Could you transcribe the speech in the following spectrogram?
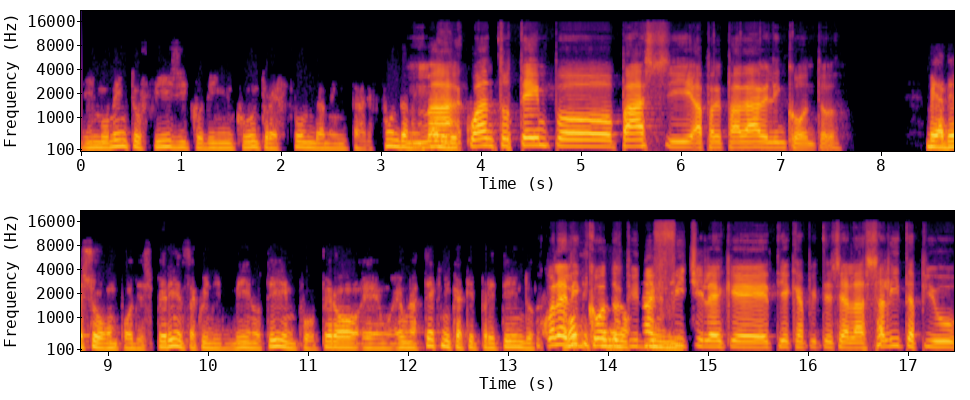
il momento fisico di incontro è fondamentale. fondamentale ma quanto tempo passi a preparare l'incontro? Beh, adesso ho un po' di esperienza, quindi meno tempo, però è, è una tecnica che pretendo. Qual è l'incontro più anni. difficile che ti è capitato? Cioè la salita più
